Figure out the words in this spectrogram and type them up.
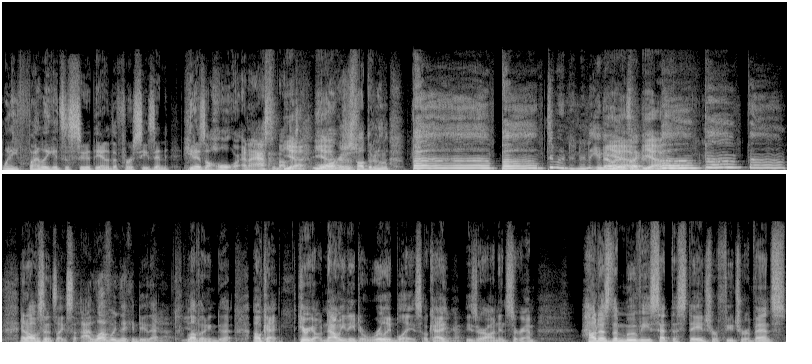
when he finally gets a suit at the end of the first season, he does a whole, and I asked him about Yeah, this, whole yeah. orchestra fall, bum, bum, you know, and it's like, yeah. bum, bum, boom. And all of a sudden it's like, so I love when they can do that. Love when they can do that. Okay, here we go. Now we need to really blaze, okay? These are on Instagram. How does the movie set the stage for future events?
